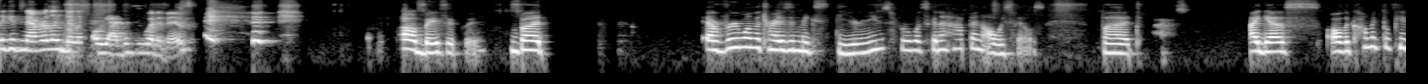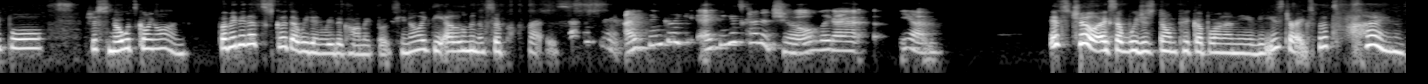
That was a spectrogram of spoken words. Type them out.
Like it's never like they're like, oh yeah, this is what it is. Oh, basically. But everyone that tries and makes theories for what's gonna happen always fails. But I guess all the comic book people just know what's going on. But maybe that's good that we didn't read the comic books, you know, like the element of surprise. I think like I think it's kind of chill. Like I yeah. It's chill, except we just don't pick up on any of the Easter eggs, but that's fine.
